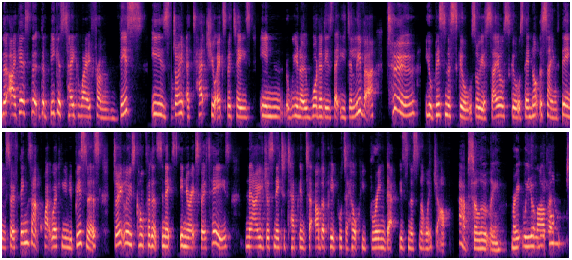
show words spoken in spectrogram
the, i guess the, the biggest takeaway from this is don't attach your expertise in you know what it is that you deliver to your business skills or your sales skills. They're not the same thing. So if things aren't quite working in your business don't lose confidence in, ex- in your expertise now you just need to tap into other people to help you bring that business knowledge up. Absolutely. Right? We don't, we don't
